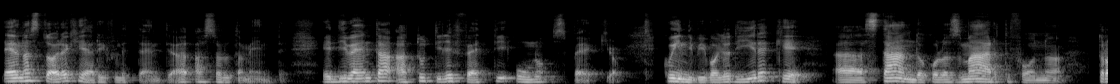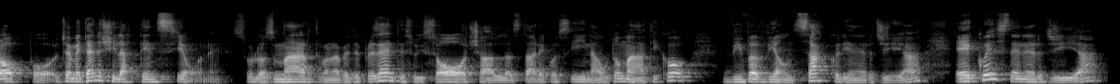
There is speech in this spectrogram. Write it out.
È una storia che è riflettente, assolutamente, e diventa a tutti gli effetti uno specchio. Quindi vi voglio dire che uh, stando con lo smartphone troppo, cioè mettendoci l'attenzione sullo smartphone, avete presente, sui social, stare così in automatico, vi va via un sacco di energia e questa energia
